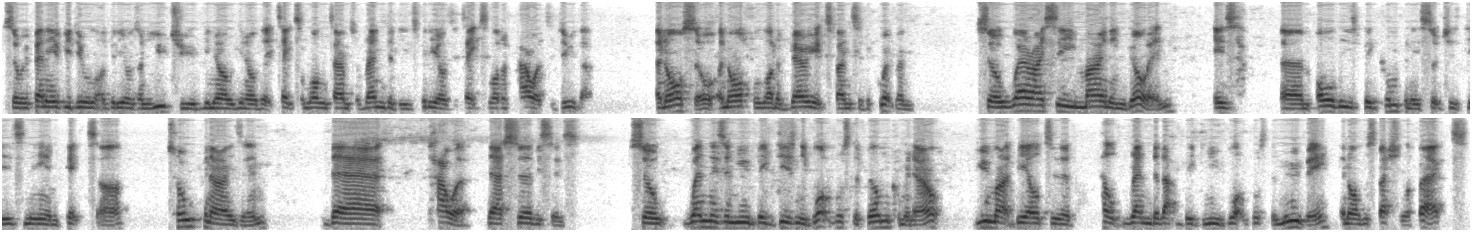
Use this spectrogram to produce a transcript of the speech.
So if any of you do a lot of videos on YouTube, you know, you know that it takes a long time to render these videos. It takes a lot of power to do that. And also an awful lot of very expensive equipment. So where I see mining going is um, all these big companies such as Disney and Pixar tokenizing their power, their services. So when there's a new big Disney blockbuster film coming out, you might be able to help render that big new blockbuster movie and all the special effects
